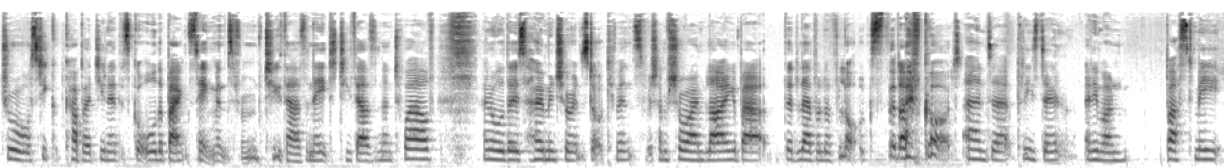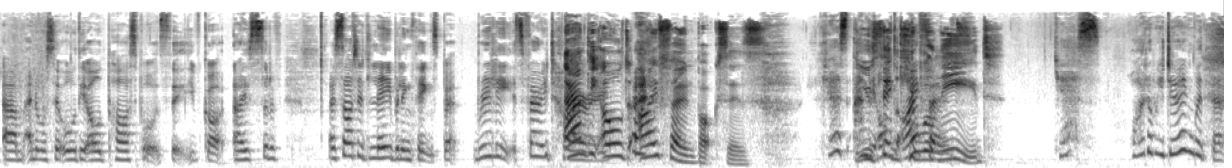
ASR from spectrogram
drawer, secret cupboard. You know, that's got all the bank statements from 2008 to 2012, and all those home insurance documents, which I'm sure I'm lying about the level of locks that I've got. And uh, please don't anyone bust me. Um, and also all the old passports that you've got. I sort of I started labeling things, but really it's very tiring. And the old iPhone boxes. yes, and you the think you think you will need? Yes. What are we doing with them?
